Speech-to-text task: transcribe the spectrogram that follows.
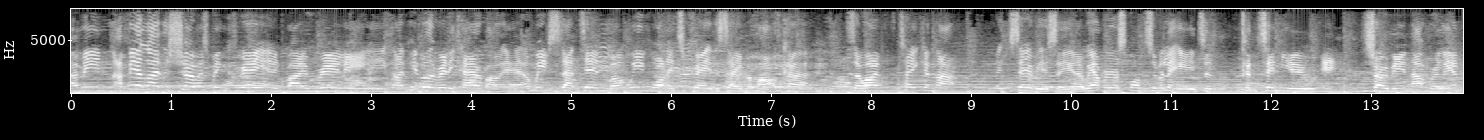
I mean, I feel like the show has been created by really like people that really care about it, and we've stepped in, but we've wanted to create the same amount of care. So I've taken that seriously. You know, we have a responsibility to continue it, the show being that brilliant.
